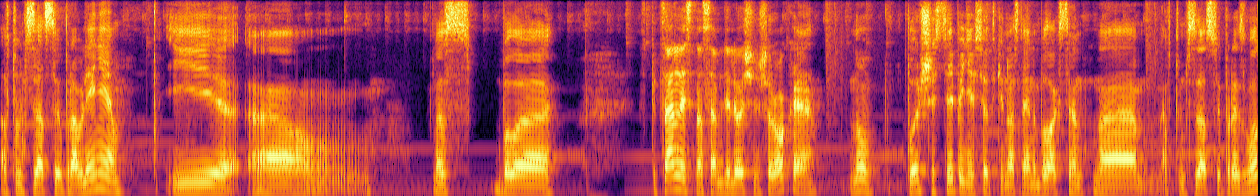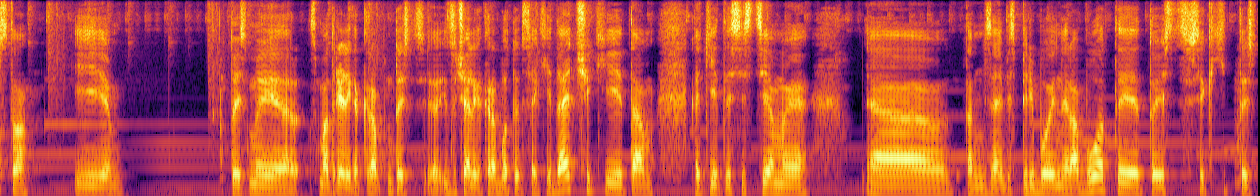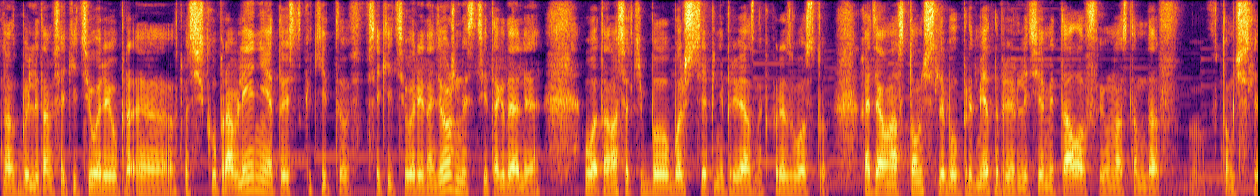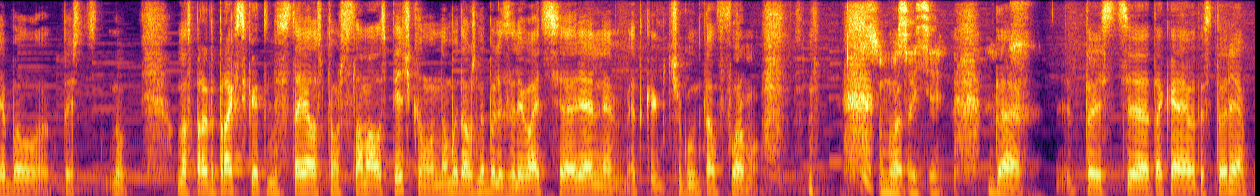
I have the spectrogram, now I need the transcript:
автоматизации управления. И э, у нас была специальность, на самом деле, очень широкая. Но в большей степени все-таки у нас, наверное, был акцент на автоматизацию производства. И то есть мы смотрели, как, ну, то есть изучали, как работают всякие датчики, там какие-то системы Э, там, не знаю, бесперебойной работы, то есть, все какие то есть у нас были там всякие теории упра- э, автоматического управления, то есть какие-то всякие теории надежности и так далее. Вот, оно все-таки было в большей степени привязано к производству. Хотя у нас в том числе был предмет, например, литье металлов, и у нас там, да, в, том числе был, то есть, ну, у нас, правда, практика это не состоялась, потому что сломалась печка, но мы должны были заливать э, реально, это как бы чугун там в форму. С ума сойти. Да, то есть э, такая вот история.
